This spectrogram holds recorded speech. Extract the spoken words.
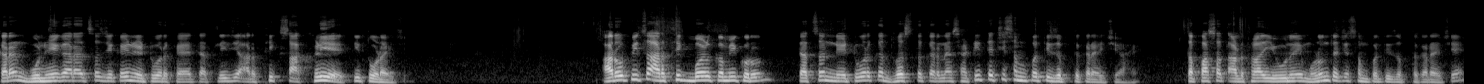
कारण गुन्हेगाराचं जे काही नेटवर्क आहे त्यातली जी आर्थिक साखळी आहे ती तोडायची. आरोपीचं आर्थिक बळ कमी करून त्याचं नेटवर्क ध्वस्त करण्यासाठी त्याची संपत्ती जप्त करायची आहे. तपासात अडथळा येऊ नये म्हणून त्याची संपत्ती जप्त करायची आहे.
